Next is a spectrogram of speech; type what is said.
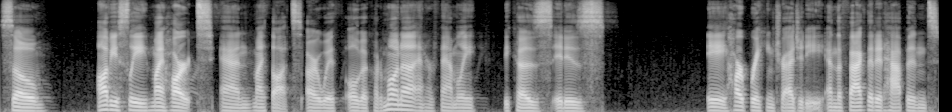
So, obviously, my heart and my thoughts are with Olga Carmona and her family because it is a heartbreaking tragedy. And the fact that it happened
